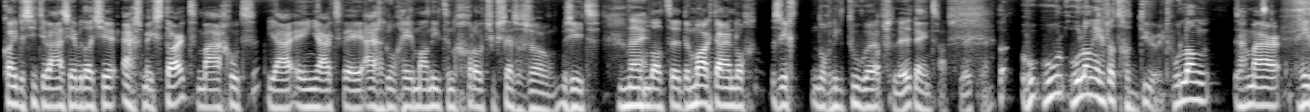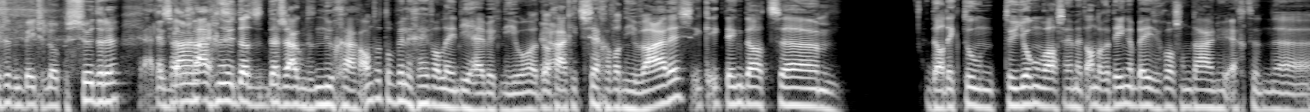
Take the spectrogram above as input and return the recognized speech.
kan je de situatie hebben dat je ergens mee start. Maar goed, jaar 1, jaar 2 eigenlijk nog helemaal niet een groot succes of zo ziet. Nee. Omdat de markt daar nog, zich nog niet toe absoluut, leent. Absoluut. Hoe, hoe, hoe lang heeft dat geduurd? Hoe lang zeg maar, heeft het een beetje lopen sudderen. Ja, en daarna echt... nu, dat, daar zou ik nu graag antwoord op willen geven. Alleen die heb ik niet hoor. Dan ja. ga ik iets zeggen wat niet waar is. Ik, ik denk dat, um, dat ik toen te jong was en met andere dingen bezig was om daar nu echt een, uh,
